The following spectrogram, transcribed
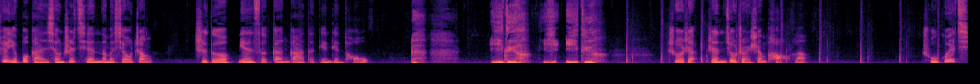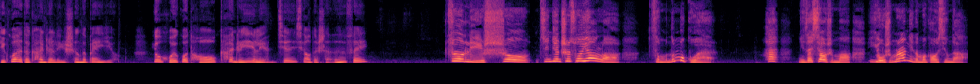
却也不敢像之前那么嚣张，只得面色尴尬的点点头。一定一一定。说着，人就转身跑了。楚归奇怪的看着李胜的背影，又回过头看着一脸奸笑的沈恩飞。这李胜今天吃错药了，怎么那么乖？嗨，你在笑什么？有什么让你那么高兴的？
